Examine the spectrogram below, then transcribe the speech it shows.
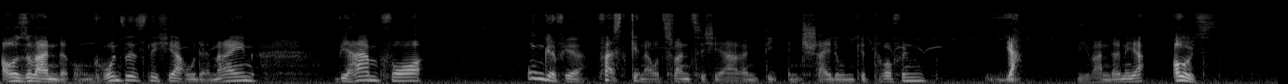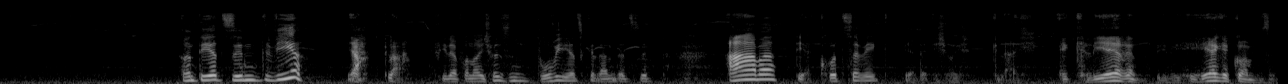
Auswanderung. Grundsätzlich ja oder nein. Wir haben vor ungefähr fast genau 20 Jahren die Entscheidung getroffen, ja, wir wandern ja aus. Und jetzt sind wir, ja klar, viele von euch wissen, wo wir jetzt gelandet sind. Aber der kurze Weg werde ich euch gleich erklären, wie wir hierher gekommen sind.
